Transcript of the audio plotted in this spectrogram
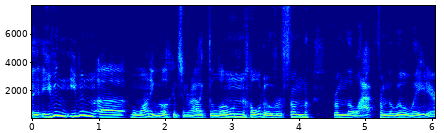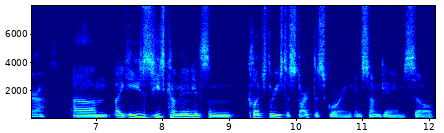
even even uh, Mwani Wilkinson, right? Like the lone holdover from from the lap from the Will Wade era. Um, like he's he's come in and hit some clutch threes to start the scoring in some games. So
